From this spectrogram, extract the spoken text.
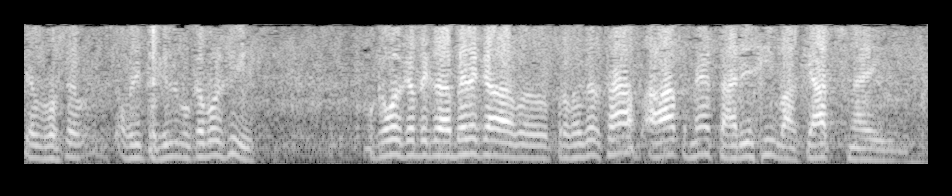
جب اسے اپنی تقریر مکمل کی مکمل کرنے کے بعد میں نے کہا، پروفیسر صاحب، آپ نے تاریخی واقعات سنائے ہوئے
